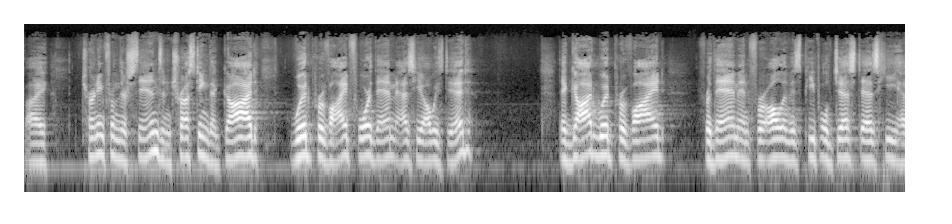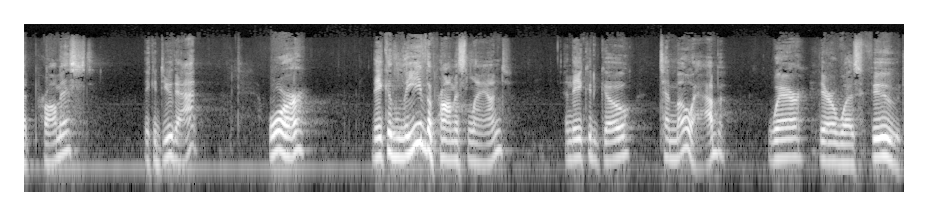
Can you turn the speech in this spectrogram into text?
by turning from their sins and trusting that God would provide for them as He always did, that God would provide for them and for all of His people just as He had promised. They could do that. Or they could leave the promised land and they could go to Moab where there was food.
